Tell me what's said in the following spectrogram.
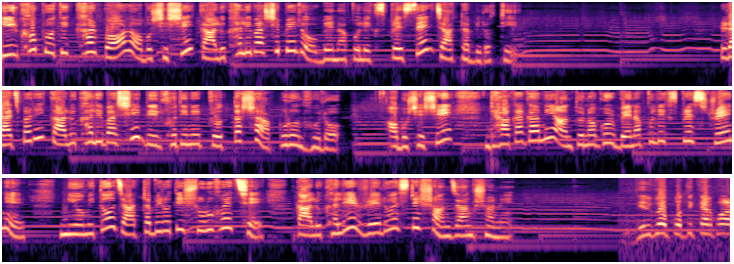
দীর্ঘ প্রতীক্ষার পর অবশেষে কালুখালীবাসী পেল বেনাপোল এক্সপ্রেসের যাত্রা বিরতি। রাজবাড়ী কালুখালীবাসী দীর্ঘদিনের প্রত্যাশা পূরণ হল। অবশেষে ঢাকাগামী আন্তনগর বেনাপোল এক্সপ্রেস ট্রেনের নিয়মিত যাত্রা বিরতি শুরু হয়েছে কালুখালীর রেলওয়ে স্টেশন জাংশনে। দীর্ঘ প্রতীক্ষার পর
